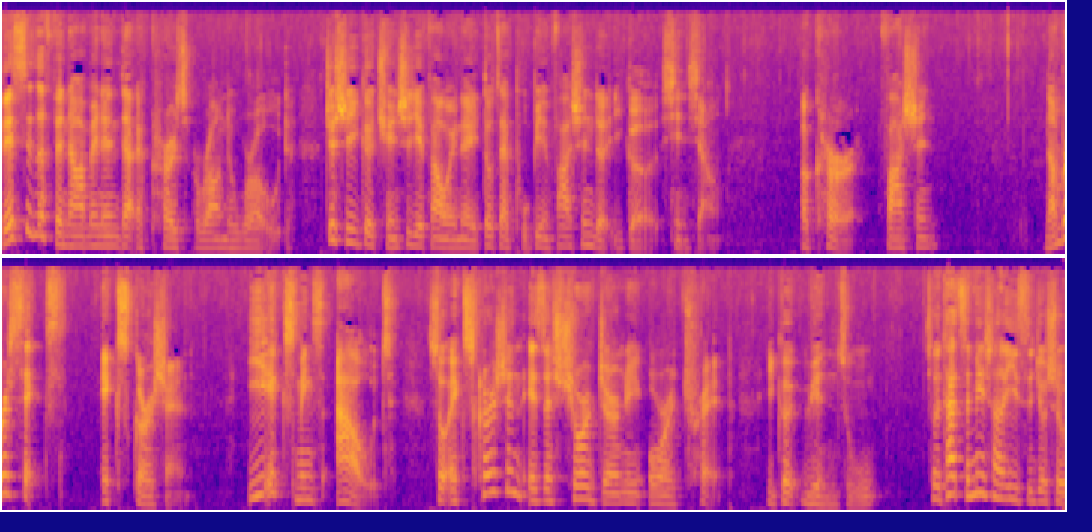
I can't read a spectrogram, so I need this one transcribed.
this is a phenomenon that occurs around the world. 这是一个全世界范围内都在普遍发生的一个现象。Occur 发生。Number six, excursion. Ex means out, so excursion is a short journey or a trip. 一个远足。所以它字面上的意思就是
